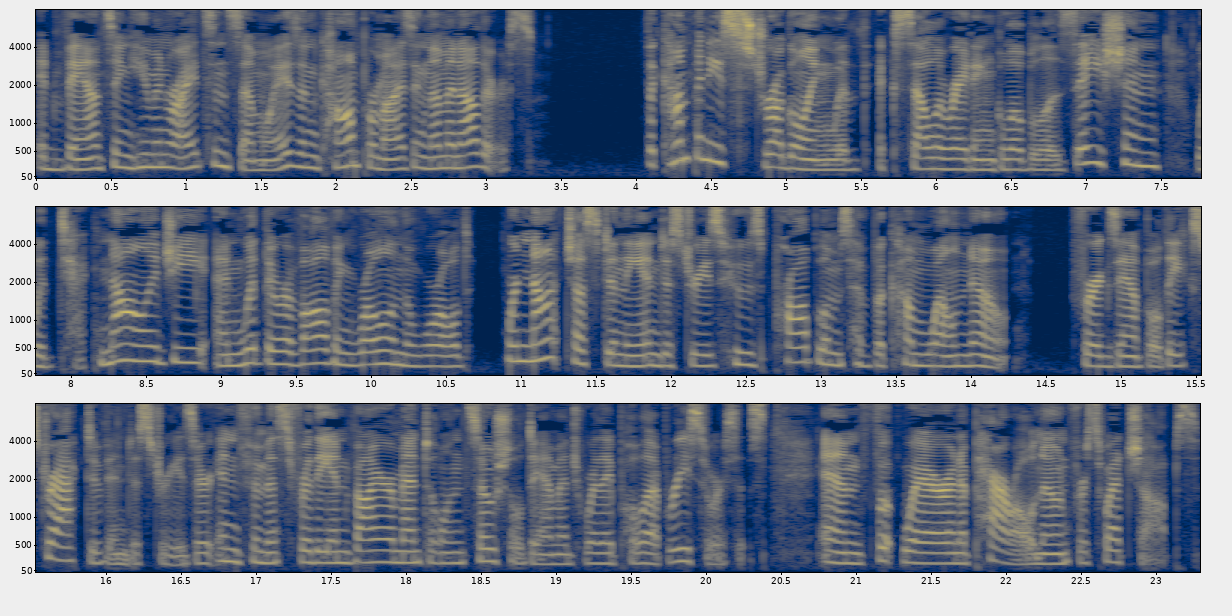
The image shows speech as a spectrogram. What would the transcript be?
advancing human rights in some ways and compromising them in others. The companies struggling with accelerating globalization, with technology, and with their evolving role in the world were not just in the industries whose problems have become well known. For example, the extractive industries are infamous for the environmental and social damage where they pull up resources, and footwear and apparel known for sweatshops.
